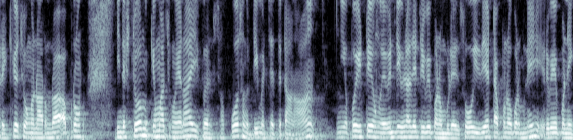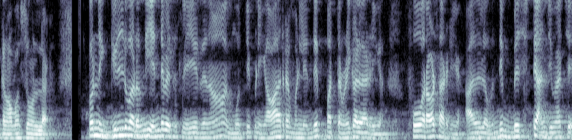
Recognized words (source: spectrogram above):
ட்ரெக்கி வச்சுக்கோங்க நார்மலாக அப்புறம் இந்த ஸ்டோர் முக்கியமாக வச்சுக்கோங்க. ஏன்னா இப்போ சப்போஸ் உங்கள் டீம்மேட் செத்துட்டானா நீங்கள் போயிட்டு உங்கள் வெண்டி விளையாடி ரிவே பண்ண முடியாது. ஸோ இதே டப்புன்னு ஓப்பன் பண்ணி ரிவே பண்ணிக்கலாம். ஃபஸ்ட் இல்லை. அப்புறம் இந்த கில்டு வார் வந்து எந்த பேசஸில் ஏறுதுன்னா மொத்தம் இப்போ நீங்கள் ஆறரை மணிலேருந்து பத்தரை மணிக்கு விளையாடுறீங்க ஃபோர் ஹவர்ஸ் ஆடுறீங்க. அதில் வந்து பெஸ்ட்டு அஞ்சு மேட்ச்சு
